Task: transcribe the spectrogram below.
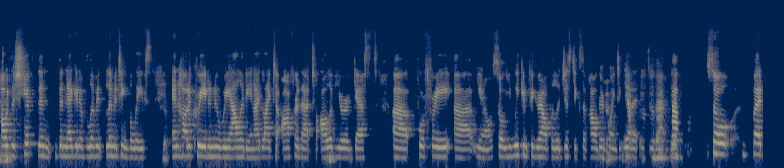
how mm-hmm. to shift the, the negative li- limiting beliefs, yep. and how to create a new reality. And I'd like to offer that to all of your guests uh, for free. Uh, you know, so we can figure out the logistics of how they're going to get yeah, it. We'll do that. Yeah. Um, so, but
